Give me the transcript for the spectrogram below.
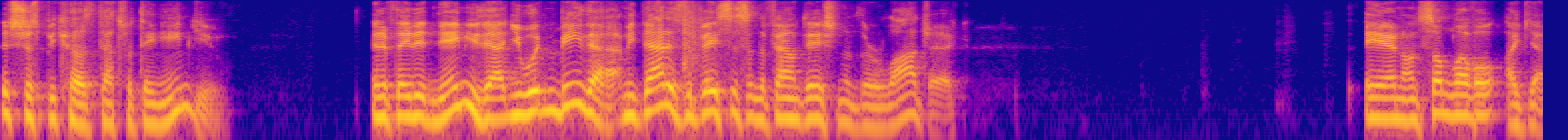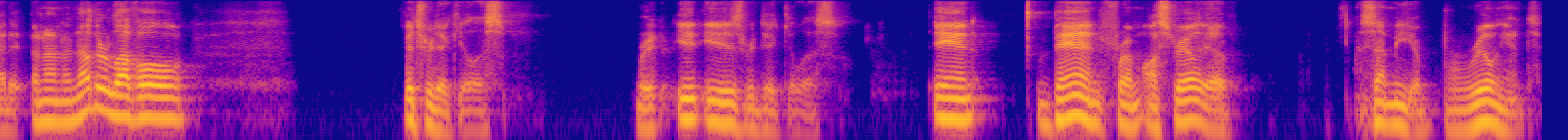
it's just because that's what they named you. And if they didn't name you that, you wouldn't be that. I mean, that is the basis and the foundation of their logic. And on some level, I get it. And on another level, it's ridiculous. It is ridiculous. And Ben from Australia sent me a brilliant,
